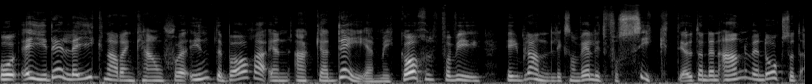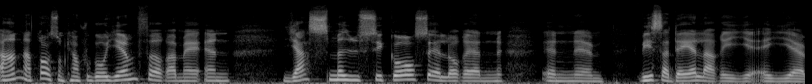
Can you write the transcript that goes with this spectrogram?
Och i det liknar den kanske inte bara en akademiker, för vi är ibland liksom väldigt försiktiga, utan den använder också ett annat drag som kanske går att jämföra med en jazzmusikers eller en, en eh, vissa delar i, i eh,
